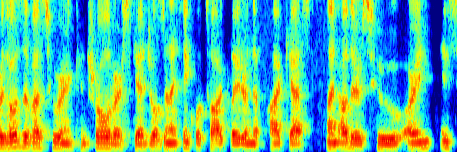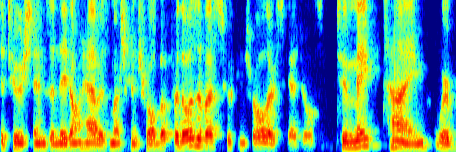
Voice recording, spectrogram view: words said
for those of us who are in control of our schedules, and I think we'll talk later in the podcast on others who are in institutions and they don't have as much control, but for those of us who control our schedules, to make time where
